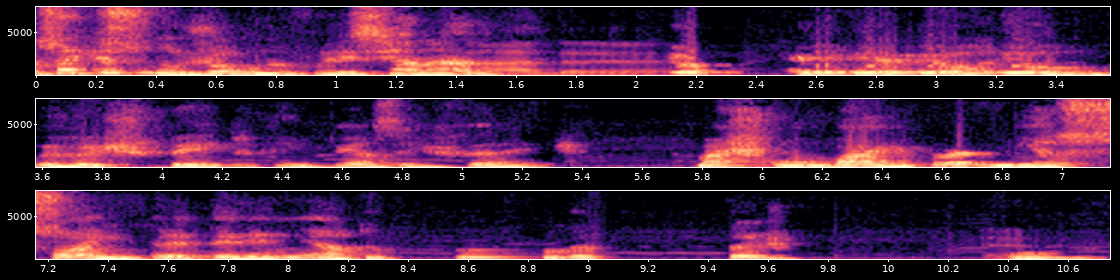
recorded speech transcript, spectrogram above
Só que isso no jogo não influencia nada. nada é. eu, eu, eu, eu, respeito quem pensa diferente. Mas combine, para mim, é só entretenimento pro grande é. público.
